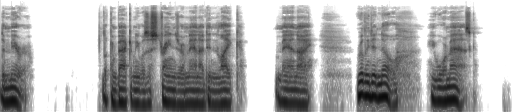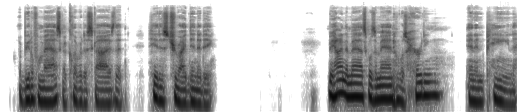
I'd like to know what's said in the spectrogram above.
the mirror. Looking back at me was a stranger, a man I didn't like, a man I really didn't know. He wore a mask, a beautiful mask, a clever disguise that hid his true identity. Behind the mask was a man who was hurting and in pain.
